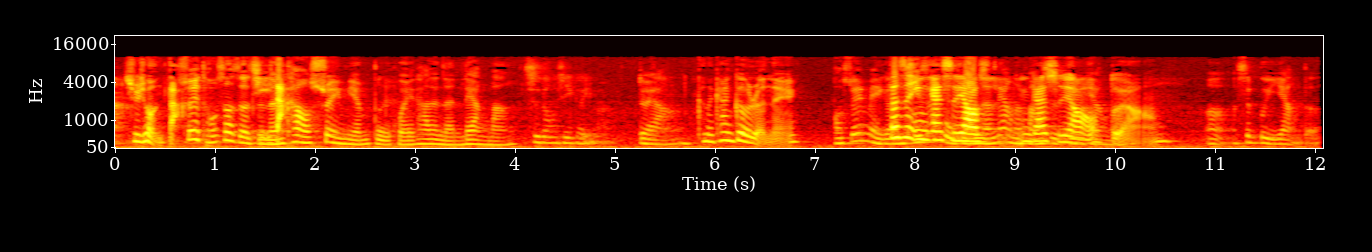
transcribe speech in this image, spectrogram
大。需求很大，所以投射者只能靠睡眠补回他的能量吗？吃东西可以吗？对啊，可能看个人呢、哦，所以每个人但是应该是要能量的应该是要，对啊。嗯，是不一样的。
